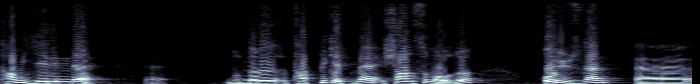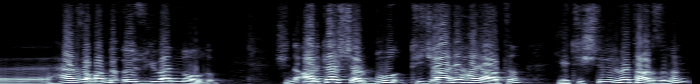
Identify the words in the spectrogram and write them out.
tam yerinde bunları tatbik etme şansım oldu. O yüzden her zaman da özgüvenli oldum. Şimdi arkadaşlar bu ticari hayatın yetiştirilme tarzının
